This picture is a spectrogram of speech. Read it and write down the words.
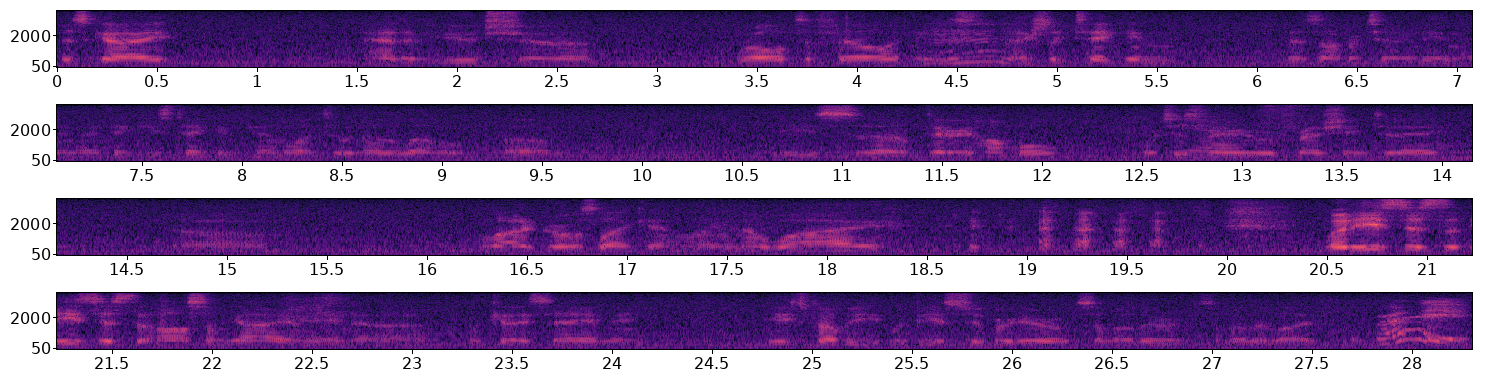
this guy had a huge uh, role to fill, and he's Mm. actually taken this opportunity, and, and I think he's taken Kamelot to another level. Um, he's uh, very humble, which is very refreshing today. Um, a lot of girls like him. I don't know why, but he's just he's just an awesome guy. I mean, uh, what can I say? I mean, he's probably would be a superhero in some other some other life. Right.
